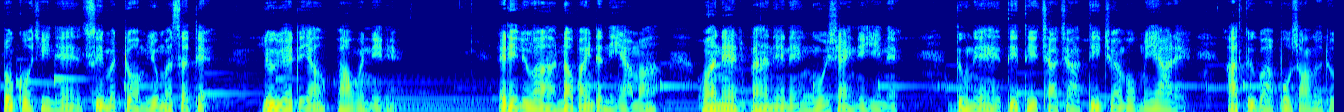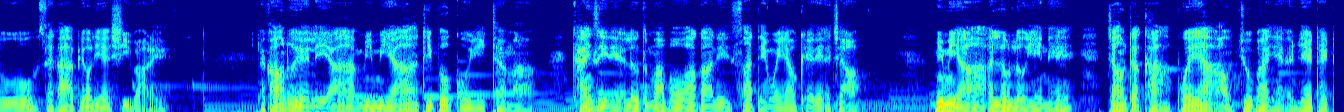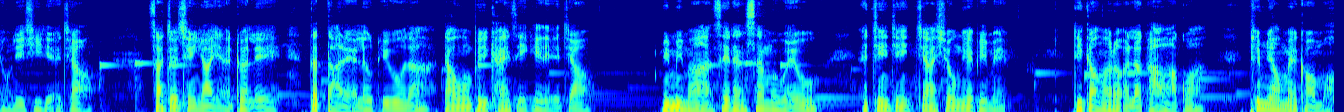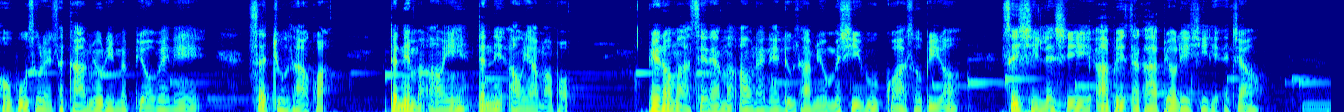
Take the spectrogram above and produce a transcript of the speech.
ပုပ်ကိုကြီးနဲ့ဆွေမတော်မျိုးမဆက်တဲ့လူရွယ်တယောက်ပါဝင်နေတယ်။အဲ့ဒီလူကနောက်ပိုင်းတနေရာမှာဝမ်းနဲ့ပန်းနဲ့နဲ့ငိုရှိုက်နေရင်းနဲ့သူနဲ့တေးသေးချာချာတိကျွမ်းပုံမရတဲ့အတုပပို့ဆောင်သူတို့ကိုစကားပြောလျက်ရှိပါတယ်။၎င်းတို့ရဲ့လေကမိမိဟာဒီပုပ်ကိုကြီးထံမှာခိုင်းစေတဲ့အလုသမားဘဝကနေစတင်ဝင်ရောက်ခဲ့တဲ့အကြောင်းမိမိအားအလုလုပ်ရင်းနဲ့ကြောင်းတက်ခါဘွဲရအောင်ကြိုးပမ်းရန်အမြဲတိုက်တွန်းလေးရှိတဲ့အကြောင်း စာချုပ်ချိန်ရရန်အတွက်လည်းတက်တာတဲ့အလုပ်တွေကိုသာတာဝန်ပေးခိုင်းစေခဲ့တဲ့အကြောင်းမိမိမှာစေတန်းဆံမွေကိုအချင်းချင်းကြာရှုံးခဲ့ပေမဲ့ဒီကောင်ကတော့အလကားပါကွာဖြစ်မြောက်မဲ့ကောင်မဟုတ်ဘူးဆိုတဲ့စကားမျိုးတွေမပြောဘဲနဲ့ဆက်ကြိုးစားကွာတနစ်မအောင်ရင်တနစ်အောင်ရမှာပေါ့ဘယ်တော့မှစေတန်းမအောင်နိုင်တဲ့လူသားမျိုးမရှိဘူးကွာဆိုပြီးတော့စိတ်ရှိလက်ရှိအားပေးစကားပြောလို့ရှိတဲ့အကြောင်း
